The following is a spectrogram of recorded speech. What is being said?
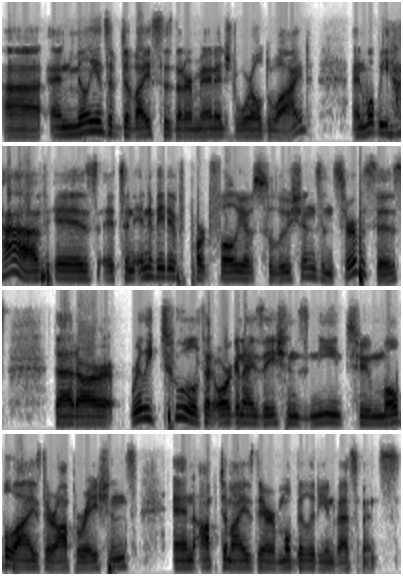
uh, and millions of devices that are managed worldwide. And what we have is it's an innovative portfolio of solutions and services that are really tools that organizations need to mobilize their operations and optimize their mobility investments.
